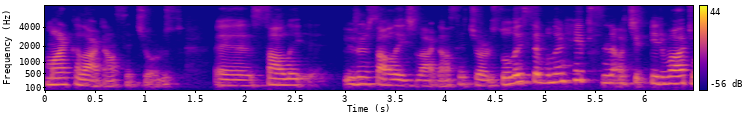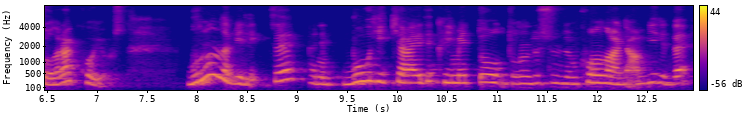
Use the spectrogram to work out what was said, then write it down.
markalardan seçiyoruz. E, sağlay ürün sağlayıcılardan seçiyoruz. Dolayısıyla bunların hepsini açık bir vaat olarak koyuyoruz. Bununla birlikte hani bu hikayede kıymetli olduğunu düşündüğüm konulardan biri de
